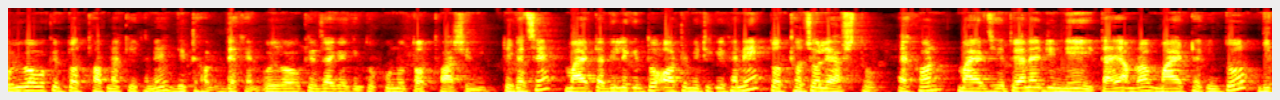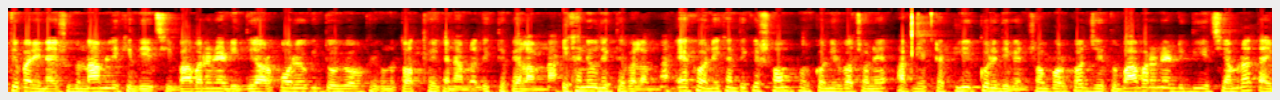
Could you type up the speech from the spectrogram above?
অভিভাবকের তথ্য আপনাকে এখানে দিতে হবে। দেখেন, অভিভাবকের জায়গায় কিন্তু কোনো তথ্য আসেনি। ঠিক আছে? মায়েরটা দিলে কিন্তু অটোমেটিক এখানে তথ্য চলে আসতো। এখন মায়ের যেহেতু এনআইডি নেই, তাই আমরা মায়েরটা কিন্তু দিতে পারি নাই, শুধু নাম লিখে দিয়েছি। বাবার এনআইডি দেওয়ার পরেও কিন্তু অভিভাবকের কোনো তথ্য এখানে আমরা দেখতে পেলাম না, এখানেও দেখতে পেলাম না। এখন এখান থেকে সম্পর্ক নির্বাচনে আপনি একটা ক্লিক করে দিবেন, সম্পর্ক। যেহেতু বাবার এনআইডি দিয়েছি আমরা, তাই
